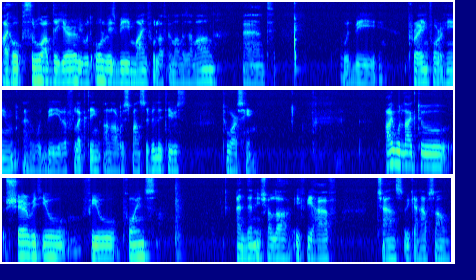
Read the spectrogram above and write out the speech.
I hope throughout the year we would always be mindful of Imam Zaman and would be praying for him and would be reflecting on our responsibilities towards him I would like to share with you few points and then inshallah if we have chance we can have some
